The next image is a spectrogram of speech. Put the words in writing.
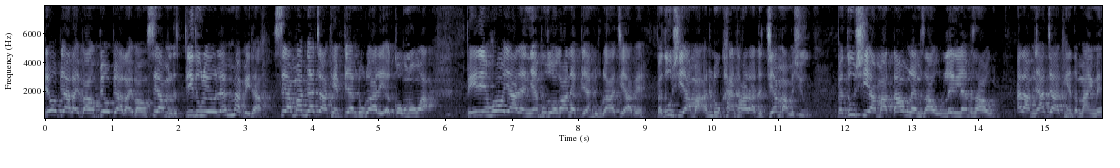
ပြောပြလိုက်ပါအောင်ပြောပြလိုက်ပါအောင်ဆရာမပြည်သူတွေကိုလည်းမှတ်ပေးထားဆရာမမြတ်ကြခင်ပြန်လှူတာတွေအကုန်လုံးက ဘေးတင်ဟောရတဲ့ညံပူစော်ကနဲ့ပြန်လှူတာကြပဲဘသူရှိရမှာအလှူခံထားတာတစ်ချက်မှမရှိဘူးဘသူရှိရမှာတောင်းလည်းမစားဘူးလိန်လည်းမစားဘူးအဲ့ဒါမြတ်ကြခင်သမိုင်းပဲ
